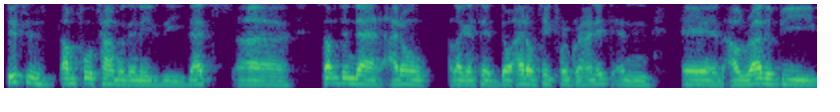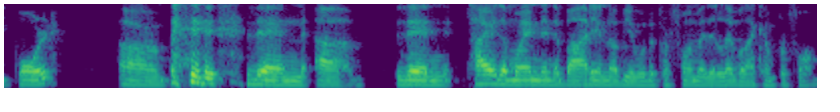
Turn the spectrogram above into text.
this is I'm full time with NAZ. That's uh, something that I don't like. I said don't, I don't take for granted, and and I'd rather be bored um, than um, than tire the mind and the body and not be able to perform at the level I can perform.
